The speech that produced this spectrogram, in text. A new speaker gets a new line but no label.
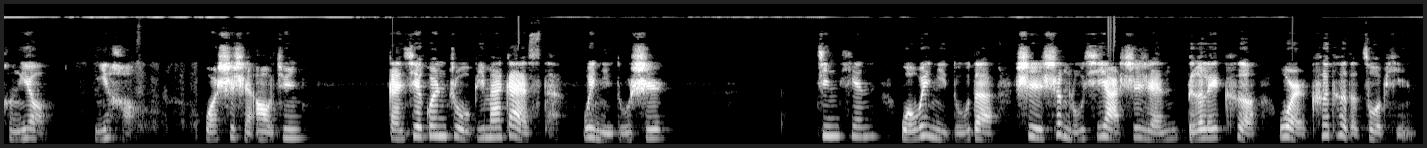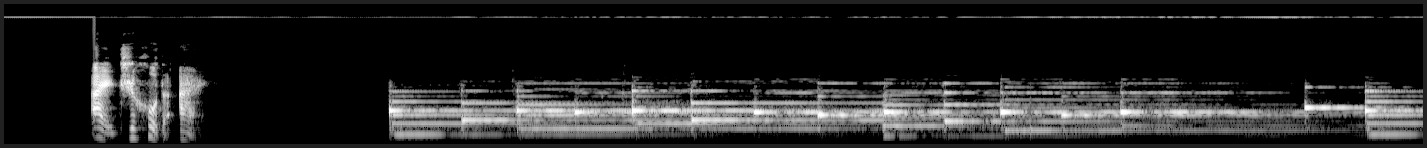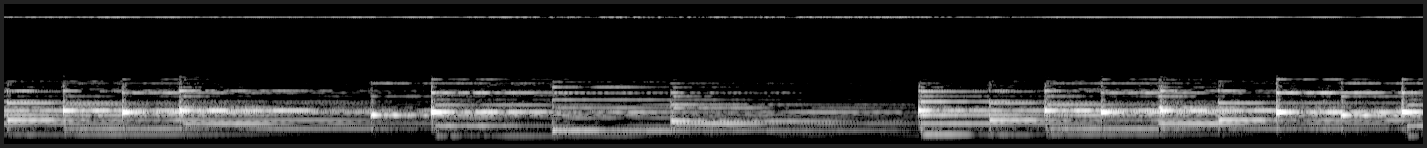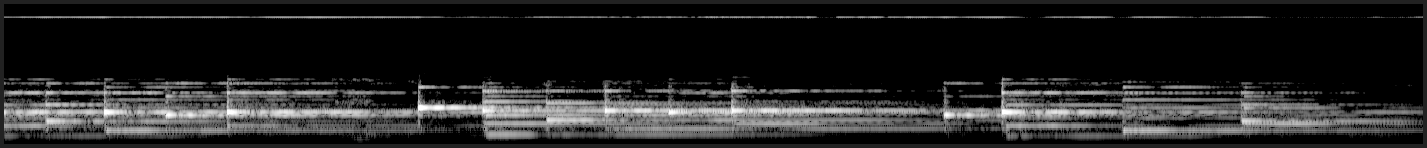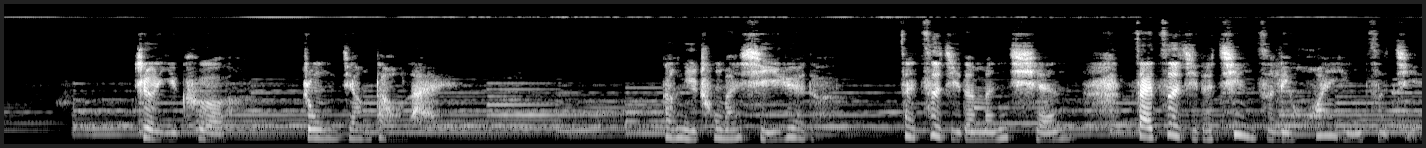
朋友，你好，我是沈傲君，感谢关注 Be My Guest，为你读诗。今天我为你读的是圣卢西亚诗人德雷克·沃尔科特的作品《爱之后的爱》。这一刻终将到来。当你充满喜悦的在自己的门前，在自己的镜子里欢迎自己，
